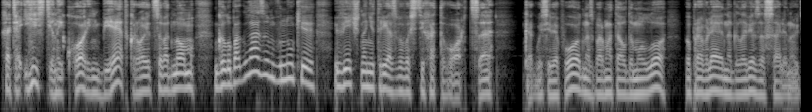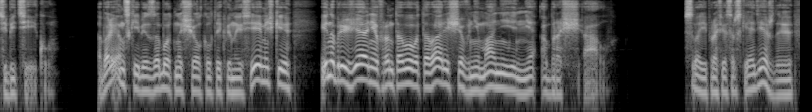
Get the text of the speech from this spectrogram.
хотя истинный корень бед кроется в одном голубоглазом внуке вечно нетрезвого стихотворца. Как бы себе под нос бормотал Дамулло, поправляя на голове засаленную тибетейку. Абаренский беззаботно щелкал тыквенные семечки и на брюзжание фронтового товарища внимания не обращал. Свои профессорские одежды —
